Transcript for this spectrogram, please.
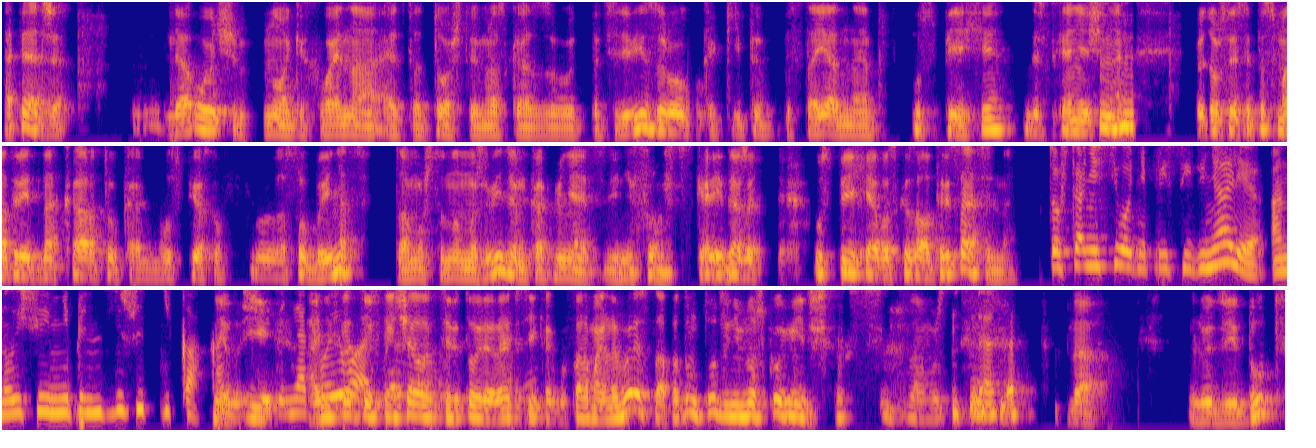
Опять же, для очень многих война – это то, что им рассказывают по телевизору, какие-то постоянные успехи бесконечные. Mm-hmm. При том, что если посмотреть на карту, как бы успехов особо и нет, потому что ну, мы же видим, как меняется линия фронта. Скорее даже успехи, я бы сказал, отрицательные. То, что они сегодня присоединяли, оно еще им не принадлежит никак. Нет, они, и, не они, то есть сначала территория России как бы формально выросла, а потом тут же немножко уменьшилась. Потому что, да, люди идут,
